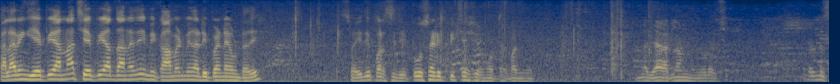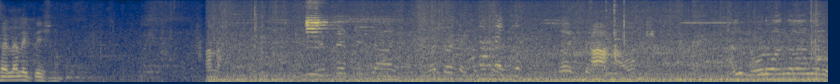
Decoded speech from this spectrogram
కలరింగ్ చేపియన్నా చేపియద్దా అనేది మీ కామెంట్ మీద డిపెండ్ అయి ఉంటుంది. సో ఇది పరిస్థితి. టూ సైడ్ ఇప్పించేసారు మొత్తం బండి. ఇంకా జాగ్రత్తగా ఉంది చూడొచ్చు. రెండు సైడ్లలో ఇప్పేసినాం. అన్న. మూడు వందలు అన్నారు.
